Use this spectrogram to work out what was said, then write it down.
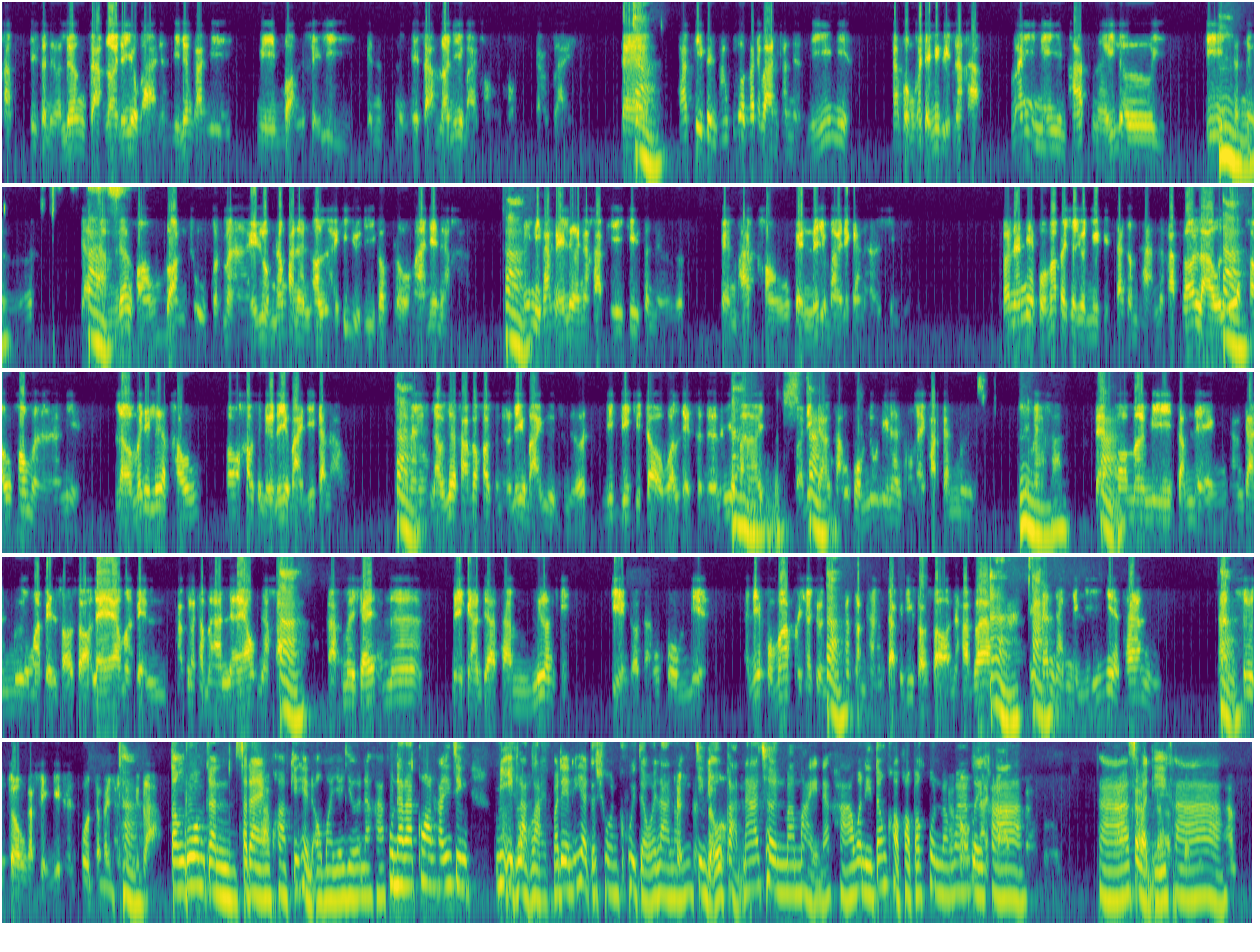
นะครับ ที่เสนอเรื่องสามร้อยนโยบายเนี่ยมีเรื่องการมีมีบ่อนเสรีเป็นหนึ่งในสามร้อยนโยบายของของก้าวไกลแต่ค่ะพรรคที่เป็นพรรคร่วมรัฐบาลขนาดนี้เนี่ย ถ้าผมเข้าใจไม่ผิดนะครับ ไม่มีพรรคไหนเลย ที่อืมเสนอจะค่ะทำเรื่องของบ่อนถูกกฎหมาย รวมทั้งพนันออนไลน์ที่อยู่ดีก็โผล่มาเนี่ยนะครับค่ะไม่มีพรรคไหนเลยนะครับ ที่ที่เสนอเป็นพรรคของเป็นนโยบายในการหาเสียง เพราะฉะนั้นเนี่ยผมว่าประชาชนมีสิทธิ์ตั้งคำถามนะครับ เพราะเราค่ะเลือกเขาเข้ามาเนี่ย เราไม่ได้เลือกเขาเพราะว่าเขาเสนอนโยบายนี้กับเราค่ะใช่ไหมเราเลือกเขาเพราะเขาเสนอนโยบายอื่นเสนอดิจิทัลวอลเล็ตเสนอนโยบายสวัสดิการสังคมนู่นนี่นั่นของหลายพรรคการเมืองอืมใช่ไหมครับแต่ค่ะพอมามีตำแหน่งทางการเมืองมาเป็นสสแล้วมาเป็นพรรครัฐบาลแล้วนะครับค่ะกลับมาใช้อำนาจในการจะทำเรื่องที่เกี่ยงกับสังคมเนี่ย อันนี้ผมว่าประชาชนต้องค่ะตั้งคำถามกลับไปที่สสนะครับ ว่าอ่าค่ะ ท่านทำอย่างนี้เนี่ยท่านท่านค่ะซื่อตรงกับสิ่งที่ท่านพูดกับประชาชนค่ะ หรือเปล่า ต้องร่วมกันแสดงครับความคิดเห็นออกมาเยอะๆนะคะ คุณนารากรคะจริงๆ มีอีกหลากหลายประเด็นที่อยากจะชวนคุยแต่เวลาน้อยจริงๆ เดี๋ยวโอกาสหน้าเชิญมาใหม่นะคะ วันนี้ต้องขอขอบพระคุณมากๆเลยค่ะรับผมค่ะครับสวัสดีค่ะ ครับ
